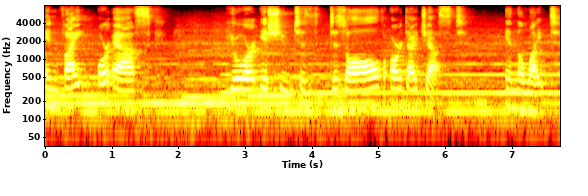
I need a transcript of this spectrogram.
Invite or ask your issue to dissolve or digest in the light.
